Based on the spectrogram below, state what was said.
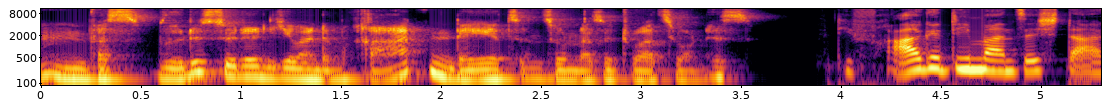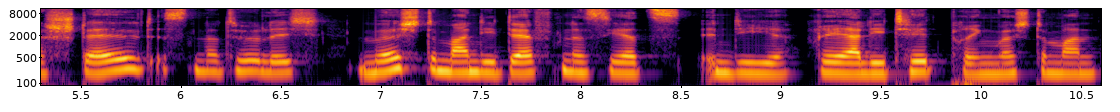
Hm, was würdest du denn jemandem raten, der jetzt in so einer Situation ist? Die Frage, die man sich da stellt, ist natürlich, möchte man die Deafness jetzt in die Realität bringen? Möchte man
